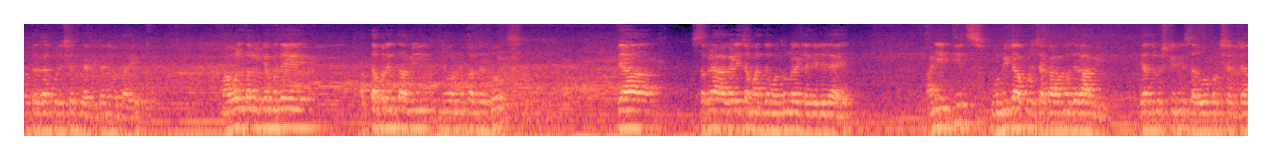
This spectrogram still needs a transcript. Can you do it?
पत्रकार परिषद या ठिकाणी होत आहे. मावळ तालुक्यामध्ये आत्तापर्यंत आम्ही निवडणुका लढतो. त्या सगळ्या आघाडीच्या माध्यमातून लढल्या गेलेल्या आहेत आणि तीच भूमिका पुढच्या काळामध्ये राहावी या दृष्टीने सर्व पक्षाच्या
